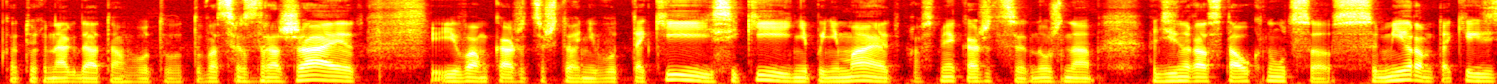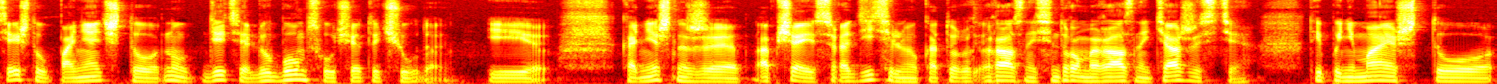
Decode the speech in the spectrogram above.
которые иногда там вот, вот вас раздражают, и вам кажется, что они вот такие, сякие, не понимают. Просто мне кажется, нужно один раз столкнуться с миром таких детей, чтобы понять, что ну, дети в любом случае это чудо. И, конечно же, общаясь с родителями, у которых разные синдромы разной тяжести, ты понимаешь, что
